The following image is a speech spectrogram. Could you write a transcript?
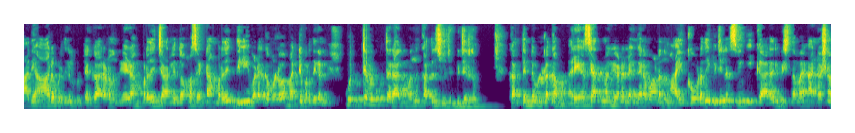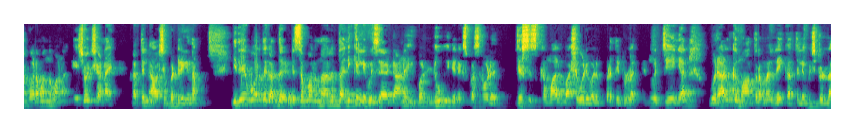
ആദ്യ ആറ് പ്രതികൾ കുറ്റക്കാരാണെന്നും ഏഴാം പ്രതി ചാർലി തോമസ് എട്ടാം പ്രതി ദിലീപ് അടക്കമുള്ളവ മറ്റു പ്രതികൾ കുറ്റവിമുക്തരാകുമെന്നും കത്തിൽ സൂചിപ്പിച്ചിരുന്നു. കത്തിന്റെ ഉള്ളടക്കം രഹസ്യാത്മകയുടെ ലംഘനമാണെന്നും ഹൈക്കോടതി വിജിലൻസ് വിംഗ് ഇക്കാര്യത്തിൽ വിശദമായ അന്വേഷണം വേണമെന്നുമാണ് യശോദ് ഷെണായ് കത്തിൽ ആവശ്യപ്പെട്ടിരിക്കുന്നത് ഇതേപോലത്തെ കത്ത് ഡിസംബർ നാലിന് തനിക്ക് ലഭിച്ചതായിട്ടാണ് ഇപ്പോൾ ന്യൂ ഇന്ത്യൻ എക്സ്പ്രസിനോട് ജസ്റ്റിസ് കമാൽ പാഷ വെളിപ്പെടുത്തിയിട്ടുള്ളത് എന്ന് വെച്ച് കഴിഞ്ഞാൽ ഒരാൾക്ക് മാത്രമല്ല ഈ കത്ത് ലഭിച്ചിട്ടുള്ള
